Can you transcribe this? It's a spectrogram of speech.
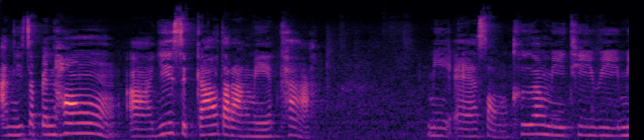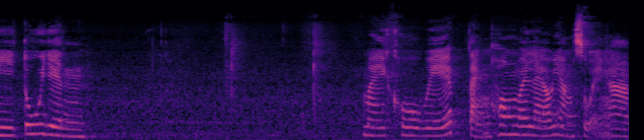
อันนี้จะเป็นห้องอ29 ตารางเมตรค่ะ มีแอร์สองเครื่อง มีทีวี มีตู้เย็น ไมโครเวฟแต่งห้องไว้แล้วอย่างสวยงาม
